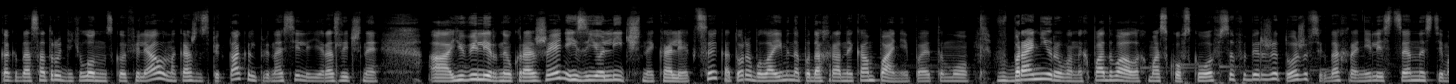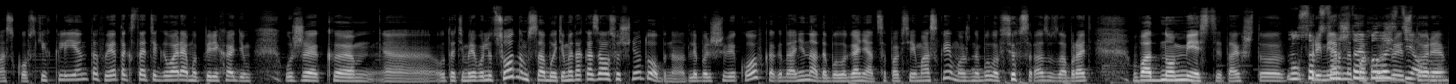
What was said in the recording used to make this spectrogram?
когда сотрудники лондонского филиала на каждый спектакль приносили ей различные а, ювелирные украшения из ее личной коллекции, которая была именно под охранной компанией. Поэтому в бронированных подвалах московского офиса Фаберже тоже всегда хранились ценности московских клиентов. И это, кстати говоря, мы переходим уже к э, вот этим революционным событиям, это оказалось очень удобно для большевиков, когда не надо было гоняться по всей Москве, можно было все сразу забрать в одном месте. Так что ну, примерно похожая история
